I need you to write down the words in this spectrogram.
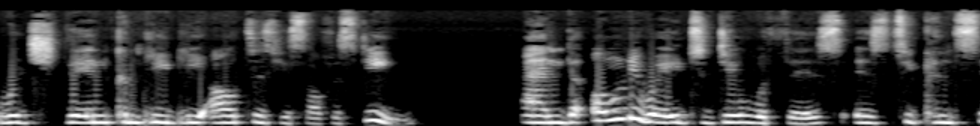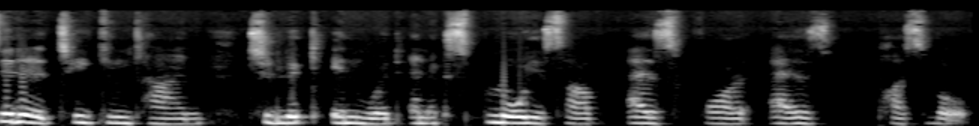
which then completely alters your self-esteem. And the only way to deal with this is to consider taking time to look inward and explore yourself as far as possible.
